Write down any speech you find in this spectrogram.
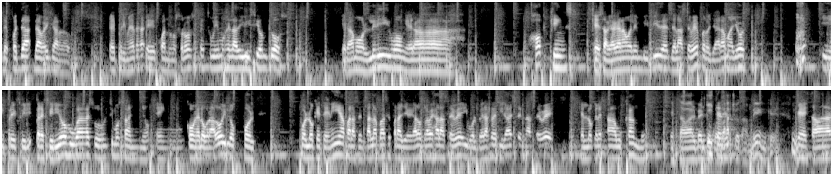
después de, haber ganado. El primer, eh, cuando nosotros estuvimos en la División 2, éramos Livon, era Hopkins, que se había ganado el MVP de, de la ACB, pero ya era mayor y prefiri- prefirió jugar sus últimos años con el Obradoiro por, por lo que tenía para sentar las bases para llegar otra vez a la ACB y volver a retirarse en la ACB, que es lo que le estaba buscando. Estaba Alberto Y Corbacho también, que Que estaba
